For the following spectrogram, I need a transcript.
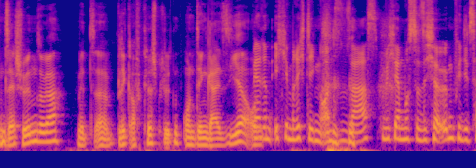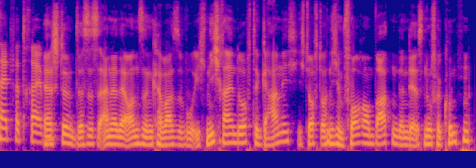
einen sehr schönen sogar, mit äh, Blick auf Kirschblüten und den Geysir. Während ich im richtigen Onsen saß. Micha musste sich ja irgendwie die Zeit vertreiben. Ja, stimmt. Das ist einer der Onsen in Kawasu, wo ich nicht rein durfte, gar nicht. Ich durfte auch nicht im Vorraum warten, denn der ist nur für Kunden.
